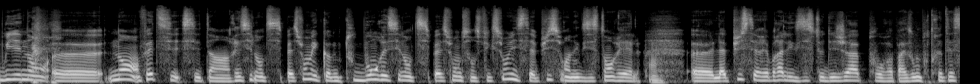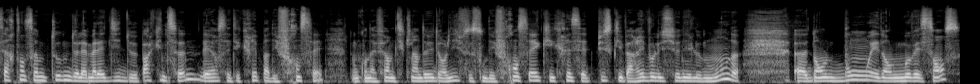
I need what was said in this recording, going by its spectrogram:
Oui et non. Euh, non, en fait, c'est un récit d'anticipation, mais comme tout bon récit d'anticipation de science-fiction, il s'appuie sur un existant réel. Euh, la puce cérébrale existe déjà pour, par exemple, pour traiter certains symptômes de la maladie de Parkinson. D'ailleurs, ça a été créé par des Français. Donc, on a fait un petit clin d'œil dans le livre. Ce sont des Français qui créent cette puce qui va révolutionner le monde, euh, dans le bon et dans le mauvais sens.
